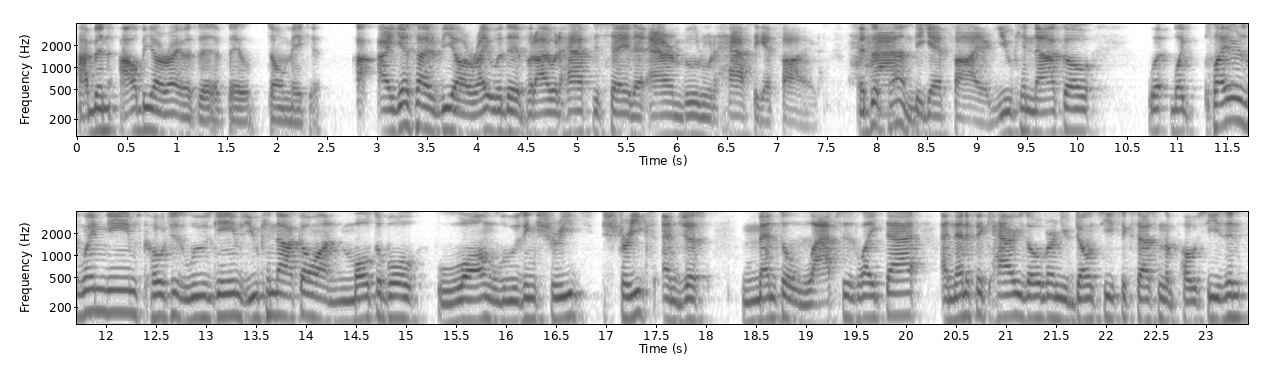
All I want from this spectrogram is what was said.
I've been. I'll be all right with it if they don't make it. I guess I'd be all right with it, but I would have to say that Aaron Boone would have to get fired. It depends. Have to get fired. You cannot go like players win games, coaches lose games. You cannot go on multiple long losing streaks streaks and just mental lapses like that. And then if it carries over and you don't see success in the postseason,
